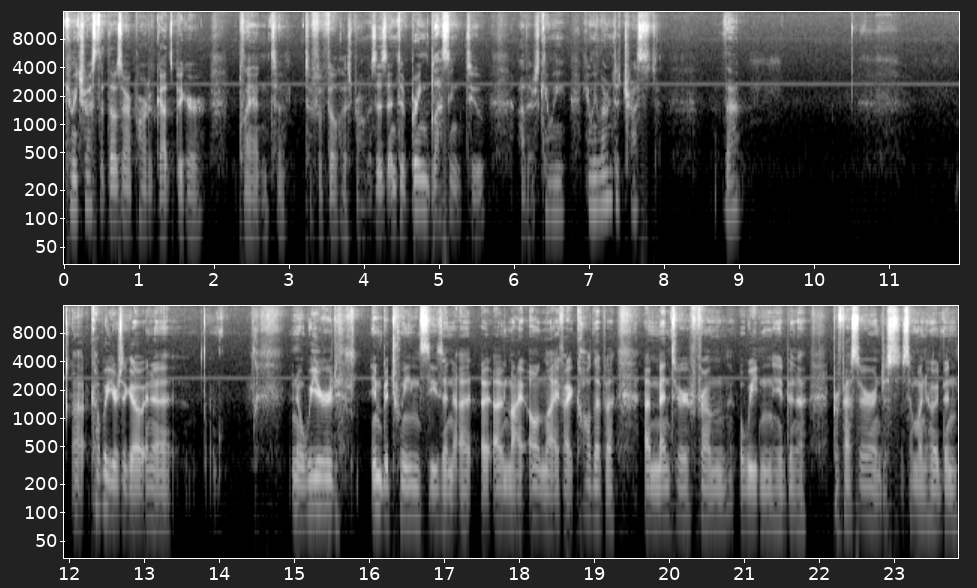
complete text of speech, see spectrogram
Can we trust that those are a part of God's bigger plan to, to fulfill his promises and to bring blessing to others? Can we, can we learn to trust that? a couple years ago, in a in a weird in between season uh, uh, of my own life, I called up a, a mentor from Wheaton. He had been a professor and just someone who had been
